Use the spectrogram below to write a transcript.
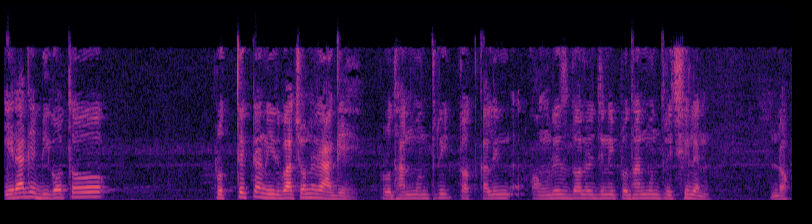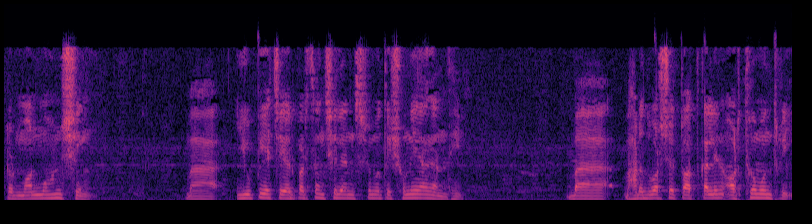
এর আগে বিগত প্রত্যেকটা নির্বাচনের আগে প্রধানমন্ত্রী, তৎকালীন কংগ্রেস দলের যিনি প্রধানমন্ত্রী ছিলেন, ডক্টর মনমোহন সিং বা ইউপিএ চেয়ারপারসন ছিলেন শ্রীমতী সোনিয়া গান্ধী বা ভারতবর্ষের তৎকালীন অর্থমন্ত্রী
